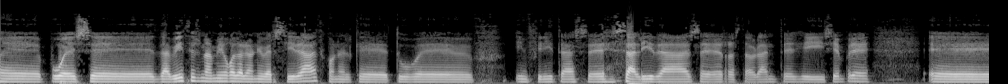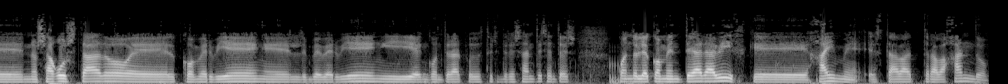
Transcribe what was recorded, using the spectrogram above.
Eh, pues eh, David es un amigo de la universidad con el que tuve infinitas eh, salidas, eh, restaurantes y siempre eh, nos ha gustado el comer bien, el beber bien y encontrar productos interesantes. Entonces, cuando le comenté a David que Jaime estaba trabajando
